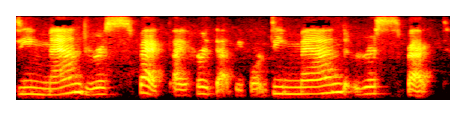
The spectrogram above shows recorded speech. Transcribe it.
Demand respect. I heard that before. Demand respect.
